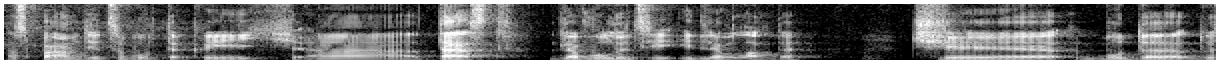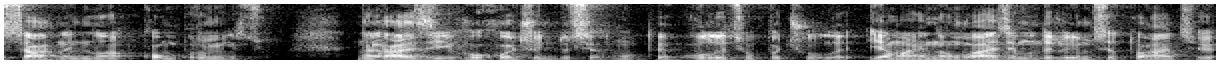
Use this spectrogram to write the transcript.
Насправді це був такий е, тест для вулиці і для влади, чи буде досягнено компромісу. Наразі його хочуть досягнути, вулицю почули. Я маю на увазі, моделюємо ситуацію,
